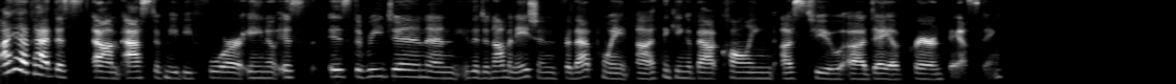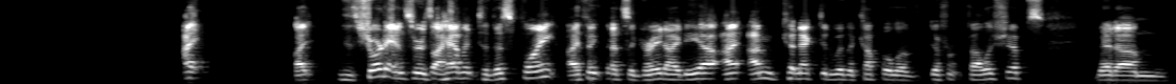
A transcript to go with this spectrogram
I have had this um, asked of me before. You know, is is the region and the denomination, for that point, uh, thinking about calling us to a day of prayer and fasting? I, I. The short answer is I haven't to this point. I think that's a great idea. I, I'm connected with a couple of different fellowships that, um,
